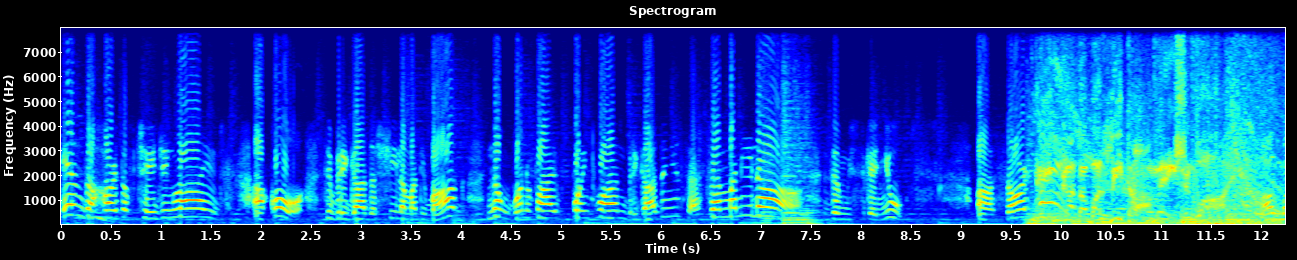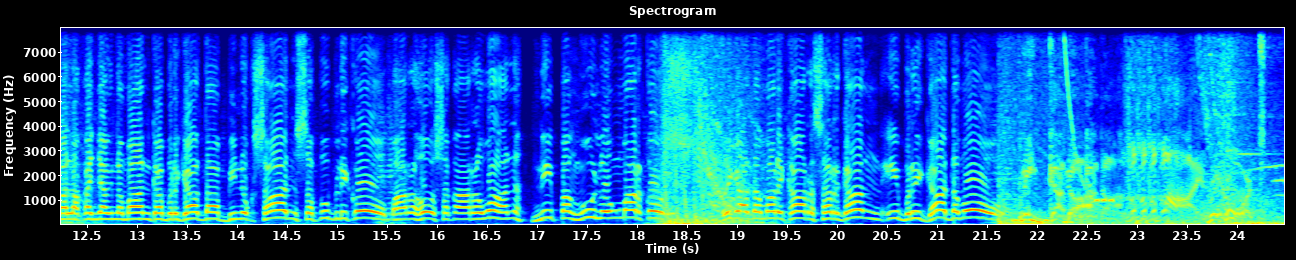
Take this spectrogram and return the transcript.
In the heart of changing lives, ako si Brigada Sheila Matibag ng 15.1 Brigada News FM Manila, The Musica News. Brigada Balita Nationwide. Ang Malacanang naman kabrigada binuksan sa publiko para ho sa kaarawan ni Pangulong Marcos. Brigada Maricar Sargan, ibrigada mo! Brigada. Live report.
